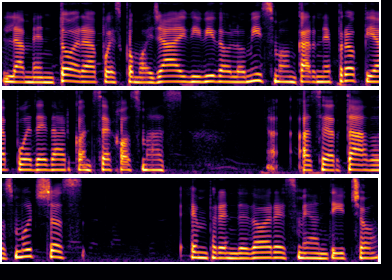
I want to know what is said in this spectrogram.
la mentora, pues como ya ha vivido lo mismo en carne propia, puede dar consejos más acertados. Muchos emprendedores me han dicho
